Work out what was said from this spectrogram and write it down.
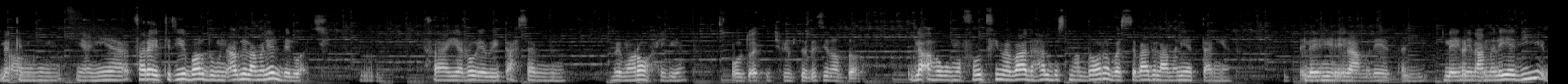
لكن آه. يعني هي فرقت كتير برضو من قبل العملية لدلوقتي. فهي الرؤية بقت أحسن بمراحل يعني. هو دلوقتي انت مش بتلبسي نظارة؟ لا هو المفروض فيما بعد هلبس نظارة بس بعد العملية التانية. هي العملية الثانية لأن العملية دي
